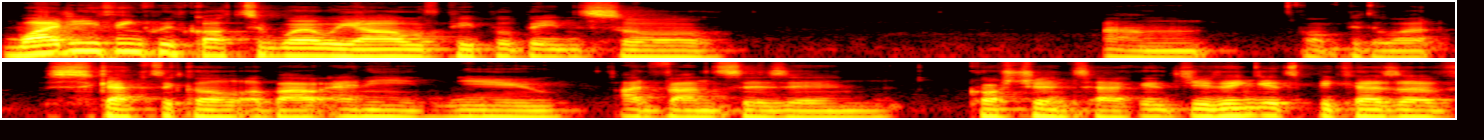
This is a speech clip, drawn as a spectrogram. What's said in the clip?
Why do you think we've got to where we are with people being so, um, what be the word, skeptical about any new advances in cross-chain tech? Do you think it's because of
